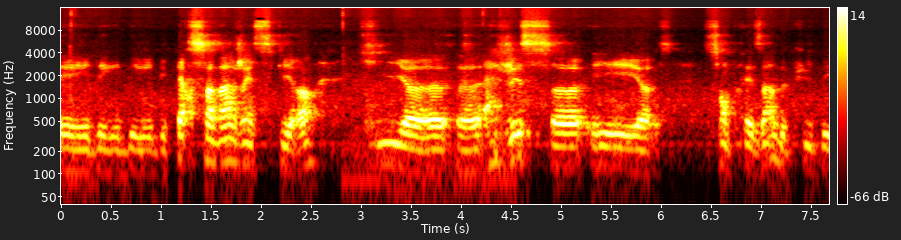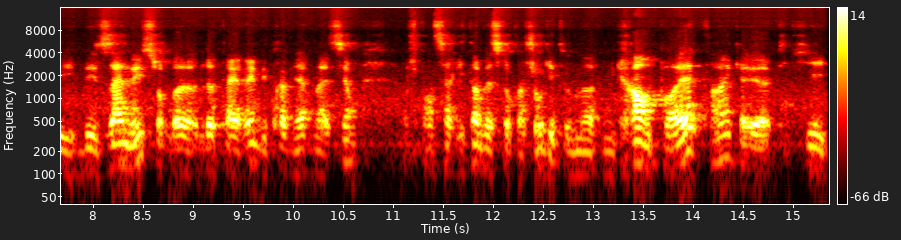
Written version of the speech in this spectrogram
et des, personnages inspirants qui agissent et sont présents depuis des, années sur le, terrain des Premières Nations je pense à Rita Mestopacho, qui est une, grande poète, hein, qui,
